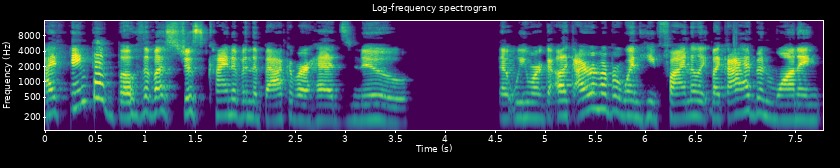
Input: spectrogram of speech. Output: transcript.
I think that both of us just kind of in the back of our heads knew that we weren't, like, I remember when he finally, like, I had been wanting,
